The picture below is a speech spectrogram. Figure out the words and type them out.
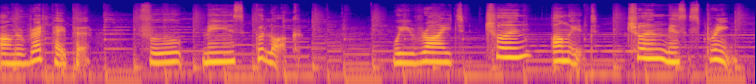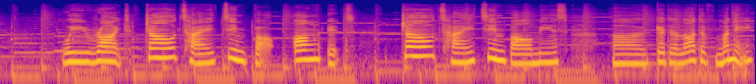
on the red paper. Fu means good luck. We write Chun on it. Chun means spring. We write 招财进宝 on it. 招财进宝 means uh, get a lot of money.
